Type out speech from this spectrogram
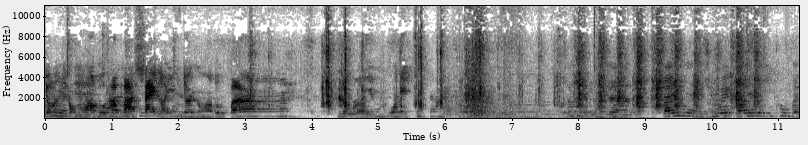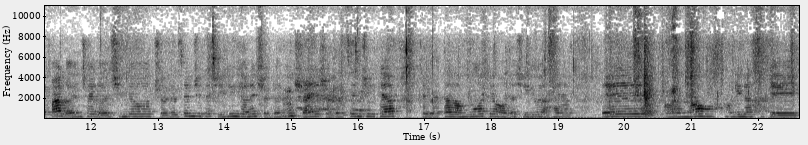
cho trọng họ tụi ha ba sai là nhưng cho nó tụi ba lâu rồi nhưng ôn ấy chúng ta cái này chúng mấy cái không phải phá lợi sai lợi xin cho sợ được xem chi thế chỉ nhưng cho nên sợ được sai sợ được xem chi theo thì giờ ta làm mua theo đó chỉ là hay ê nó đi nó sẽ chỉ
